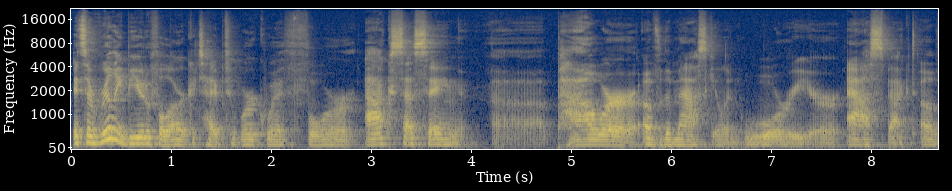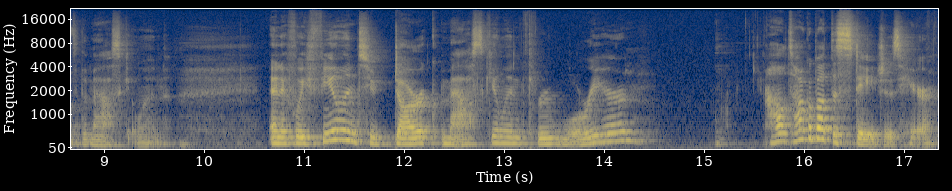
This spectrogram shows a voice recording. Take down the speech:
it's a really beautiful archetype to work with for accessing uh, power of the masculine, warrior aspect of the masculine. And if we feel into dark masculine through warrior, I'll talk about the stages here.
